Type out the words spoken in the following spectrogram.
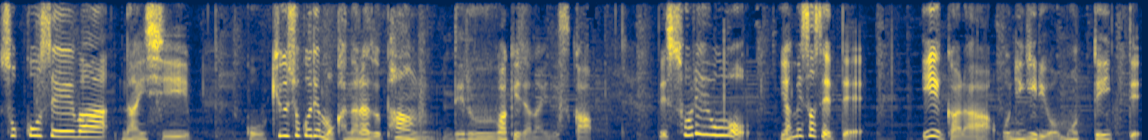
即効性はないしこう給食でも必ずパン出るわけじゃないですか。でそれをやめさせて家からおにぎりを持って行って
